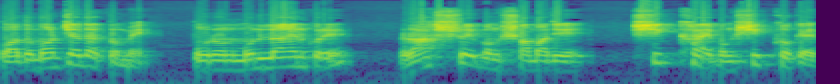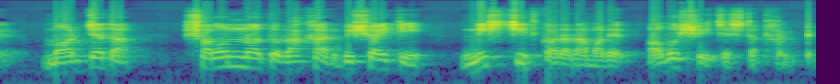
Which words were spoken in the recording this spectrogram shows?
পদমর্যাদা ক্রমে পুনর্মূল্যায়ন করে রাষ্ট্র এবং সমাজে শিক্ষা এবং শিক্ষকের মর্যাদা সমুন্নত রাখার বিষয়টি নিশ্চিত করার আমাদের অবশ্যই চেষ্টা থাকবে।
